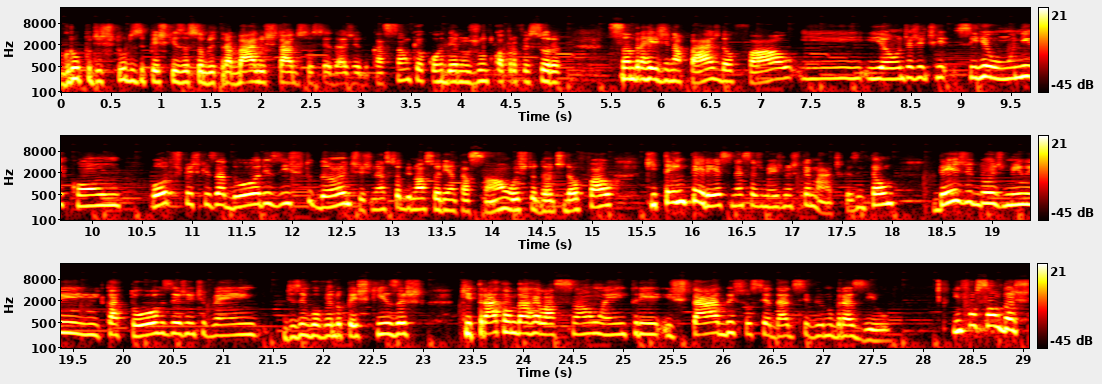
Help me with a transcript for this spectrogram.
grupo de estudos e pesquisa sobre trabalho, Estado, Sociedade e Educação, que eu coordeno junto com a professora Sandra Regina Paz, da UFAL, e, e é onde a gente se reúne com outros pesquisadores e estudantes, né, sob nossa orientação, ou estudantes da UFAL, que têm interesse nessas mesmas temáticas. Então, desde 2014, a gente vem desenvolvendo pesquisas que tratam da relação entre Estado e sociedade civil no Brasil. Em função das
